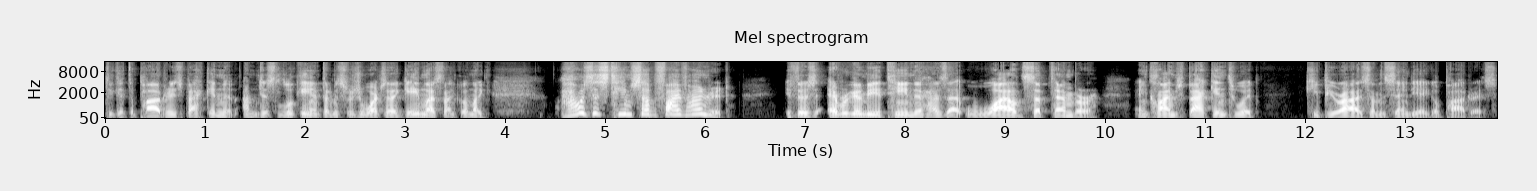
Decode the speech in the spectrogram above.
to get the Padres back in it. I'm just looking at them, especially watching that game last night, going like, how is this team sub 500? If there's ever going to be a team that has that wild September and climbs back into it, keep your eyes on the San Diego Padres.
